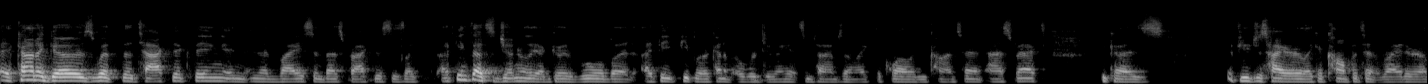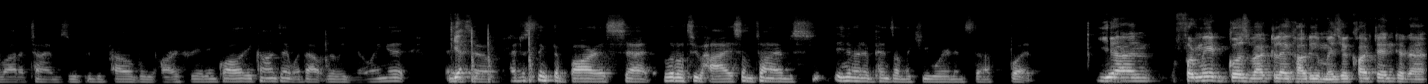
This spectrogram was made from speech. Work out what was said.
it kind of goes with the tactic thing and, and, advice and best practices. Like, I think that's generally a good rule, but I think people are kind of overdoing it sometimes on like the quality content aspect because if you just hire like a competent writer, a lot of times you, you probably are creating quality content without really knowing it. And yeah. so I just think the bar is set a little too high sometimes. You know, it depends on the keyword and stuff. But yeah, and for me, it goes back to like how do you measure content? And I,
